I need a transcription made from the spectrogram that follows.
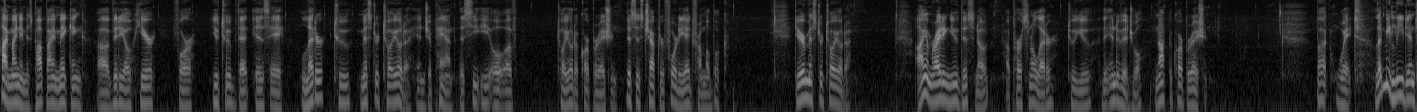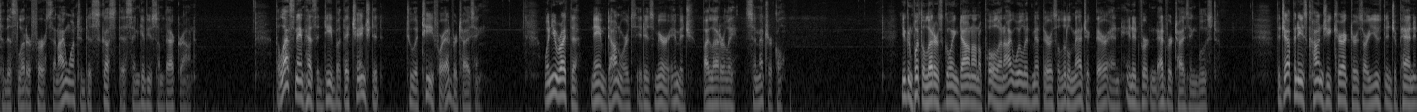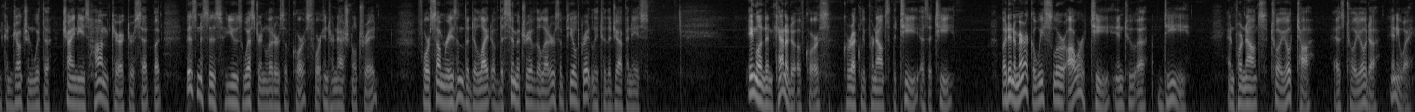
Hi, my name is Pop. I am making a video here for YouTube that is a letter to Mr. Toyota in Japan, the CEO of Toyota Corporation. This is chapter 48 from a book. Dear Mr. Toyota, I am writing you this note, a personal letter to you, the individual, not the corporation. But wait, let me lead into this letter first, and I want to discuss this and give you some background. The last name has a D, but they changed it to a T for advertising. When you write the name downwards, it is mirror image, bilaterally symmetrical. You can put the letters going down on a pole, and I will admit there is a little magic there, an inadvertent advertising boost. The Japanese kanji characters are used in Japan in conjunction with the Chinese Han character set, but businesses use Western letters, of course, for international trade. For some reason, the delight of the symmetry of the letters appealed greatly to the Japanese. England and Canada, of course, correctly pronounce the T as a T, but in America we slur our T into a D and pronounce Toyota as Toyota anyway.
